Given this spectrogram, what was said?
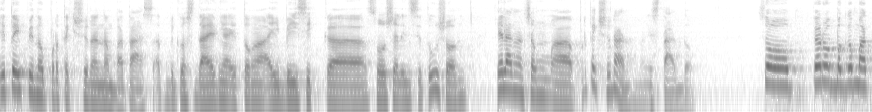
ito ay pinoproteksyonan ng batas. At because dahil nga ito nga ay basic ah, social institution, kailangan siyang ah, proteksyonan ng Estado. So, pero bagamat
